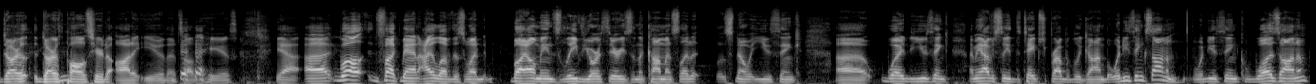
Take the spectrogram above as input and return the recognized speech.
Darth, Darth Paul's here to audit you. That's all that he is. Yeah. Uh, well, fuck, man, I love this one. By all means, leave your theories in the comments. Let us know what you think. Uh, what do you think? I mean, obviously the tapes are probably gone, but what do you think's on them? What do you think was on them?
